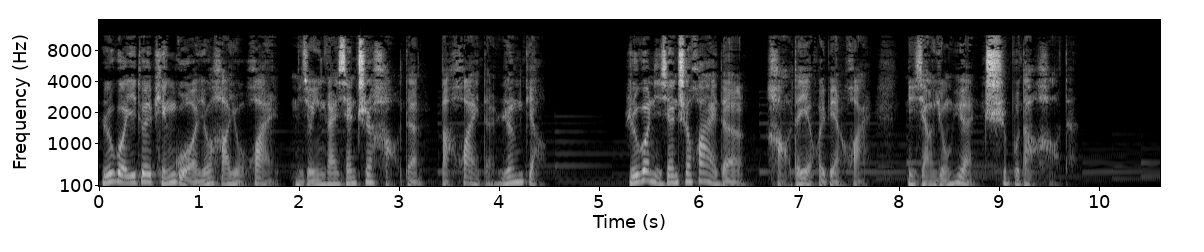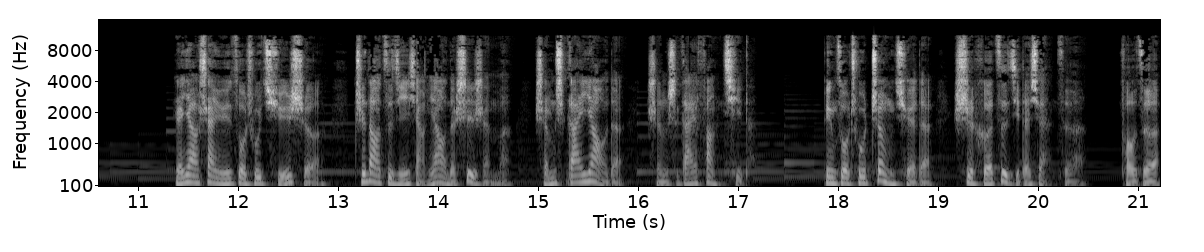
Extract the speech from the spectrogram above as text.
如果一堆苹果有好有坏，你就应该先吃好的，把坏的扔掉。如果你先吃坏的，好的也会变坏，你将永远吃不到好的。人要善于做出取舍，知道自己想要的是什么，什么是该要的，什么是该放弃的，并做出正确的、适合自己的选择，否则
